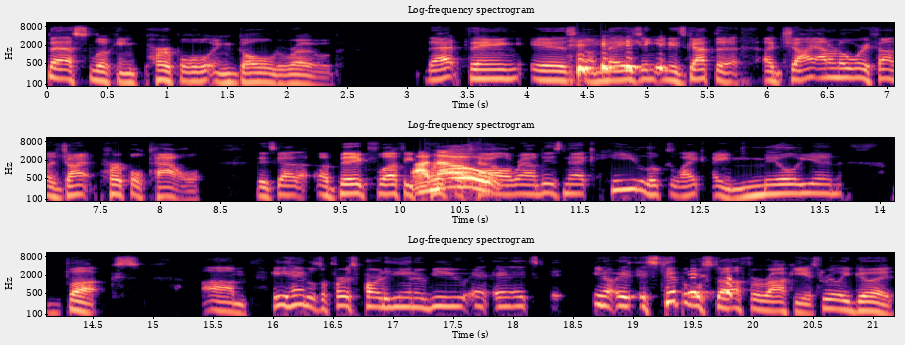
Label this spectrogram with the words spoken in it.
best looking purple and gold robe. That thing is amazing. and he's got the a giant I don't know where he found a giant purple towel He's got a, big fluffy purple towel around his neck. He looks like a million bucks. Um, he handles the first part of the interview, and, and it's you know it, it's typical stuff for Rocky. It's really good.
